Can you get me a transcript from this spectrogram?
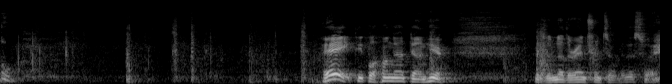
Oh. Hey, people hung out down here. There's another entrance over this way.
